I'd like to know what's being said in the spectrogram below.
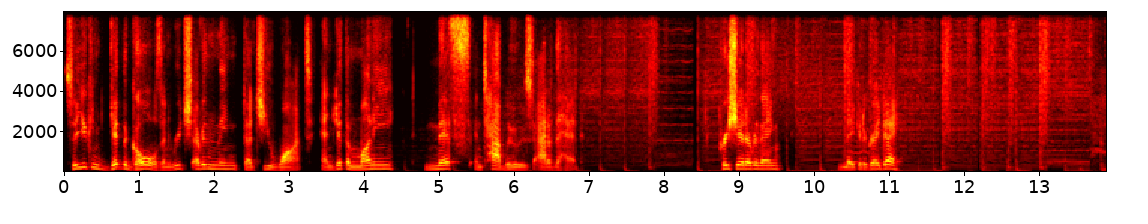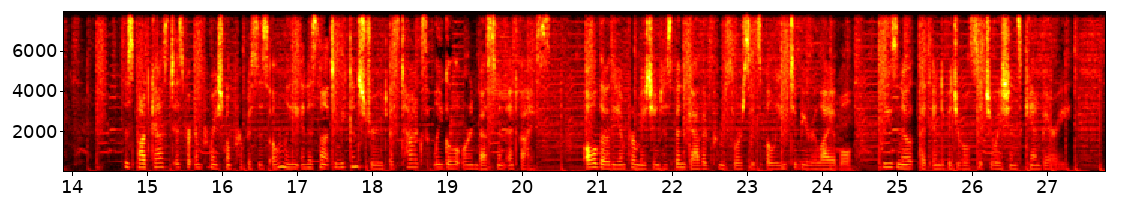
so you can get the goals and reach everything that you want and get the money myths and taboos out of the head. Appreciate everything. Make it a great day. This podcast is for informational purposes only and is not to be construed as tax, legal, or investment advice. Although the information has been gathered from sources believed to be reliable, please note that individual situations can vary.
